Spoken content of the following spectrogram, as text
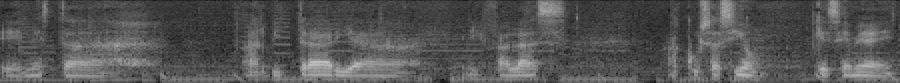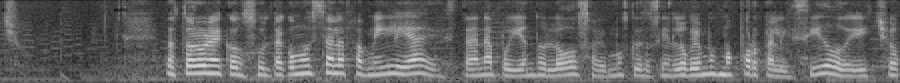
en esta arbitraria y falaz acusación que se me ha hecho. Doctor, una consulta, ¿cómo está la familia? ¿Están apoyándolo? Sabemos que lo vemos más fortalecido, de hecho,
